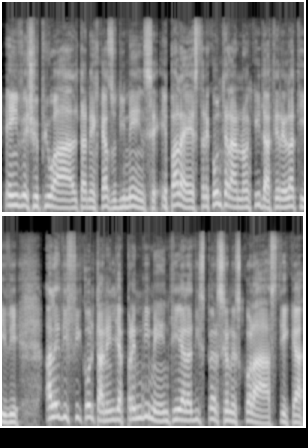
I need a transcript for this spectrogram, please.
è invece più alta. Nel caso di mense e palestre conteranno anche i dati relativi alle difficoltà negli apprendimenti e alla dispersione scolastica politica.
